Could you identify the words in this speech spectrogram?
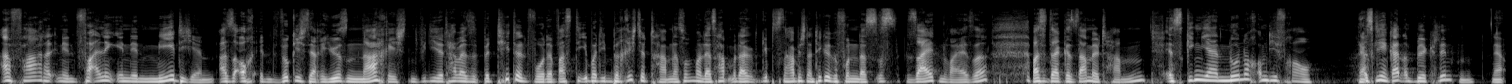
erfahren hat in den, vor allen Dingen in den Medien, also auch in wirklich seriösen Nachrichten, wie die da teilweise betitelt wurde, was die über die berichtet haben, das muss man, das hat man, da gibt's, habe ich einen Artikel gefunden, das ist seitenweise, was sie da gesammelt haben. Es ging ja nur noch um die Frau. Ja. Es ging ja gar nicht um Bill Clinton. Ja.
